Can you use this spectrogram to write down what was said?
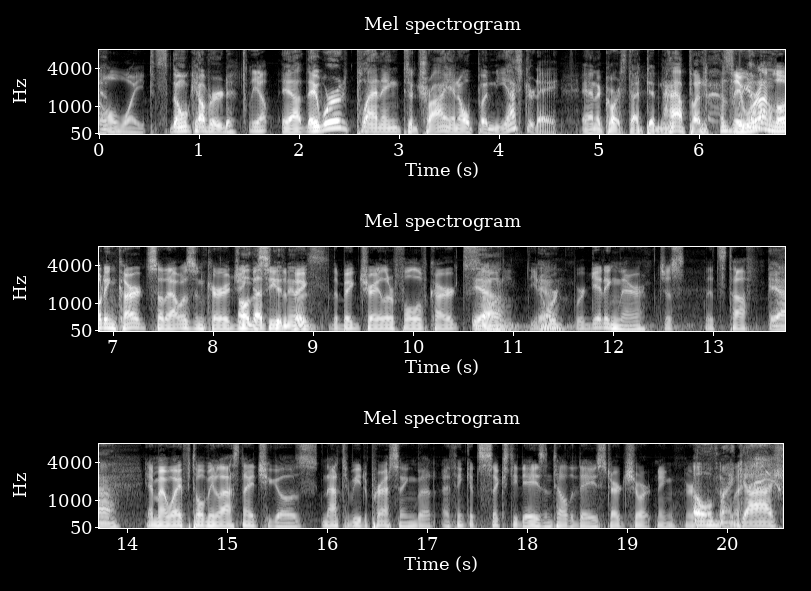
all white. Snow covered. Yep. Yeah, they were planning to try and open yesterday, and of course that didn't happen. They were know. unloading carts, so that was encouraging Oh, to see good the news. big the big trailer full of carts. Yeah, So, you know, yeah. we're we're getting there. Just it's tough. Yeah, And my wife told me last night, she goes, not to be depressing, but I think it's 60 days until the days start shortening. Or- Oh my gosh.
